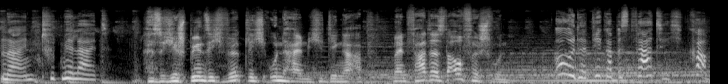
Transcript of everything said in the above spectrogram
Nein, tut mir leid. Also hier spielen sich wirklich unheimliche Dinge ab. Mein Vater ist auch verschwunden. Oh, der Pickup ist fertig. Komm.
